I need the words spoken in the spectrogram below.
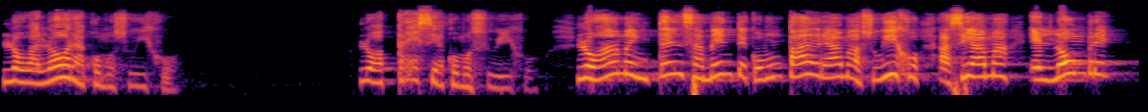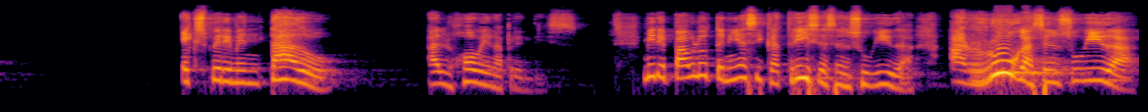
Lo valora como su hijo. Lo aprecia como su hijo. Lo ama intensamente como un padre ama a su hijo. Así ama el hombre experimentado al joven aprendiz. Mire, Pablo tenía cicatrices en su vida, arrugas en su vida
